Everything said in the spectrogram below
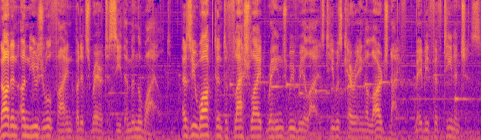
Not an unusual find, but it's rare to see them in the wild. As he walked into flashlight range, we realized he was carrying a large knife, maybe 15 inches.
